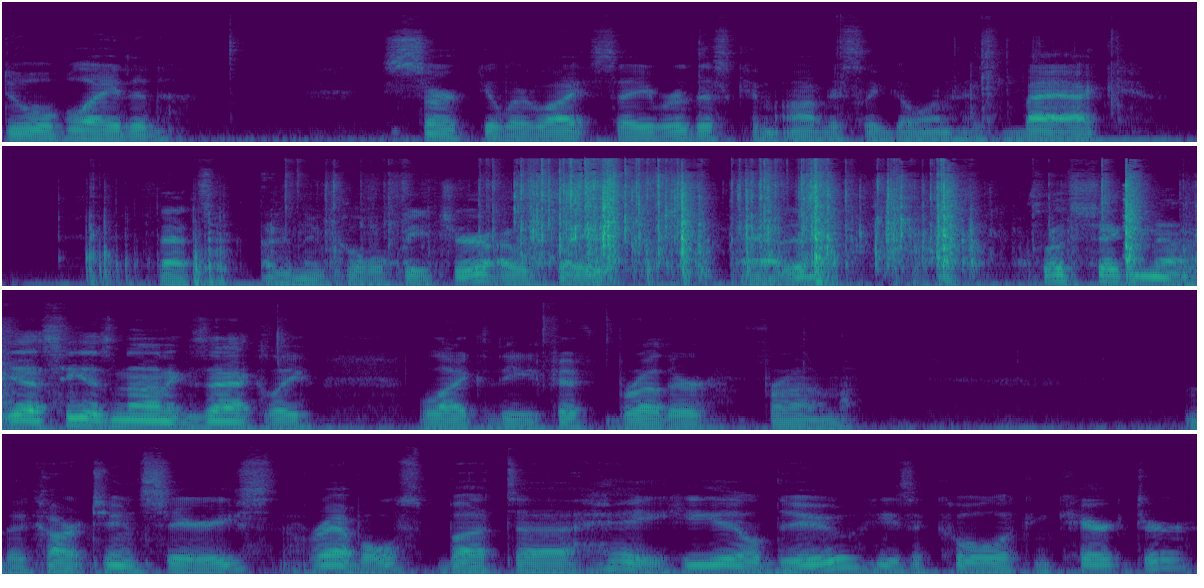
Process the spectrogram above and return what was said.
dual bladed circular lightsaber. This can obviously go on his back. That's a new cool feature I would say added. So let's check him out. Yes, he is not exactly like the fifth brother from the cartoon series, Rebels, but uh, hey, he'll do. He's a cool looking character.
